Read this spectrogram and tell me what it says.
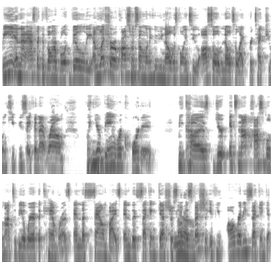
be in that aspect of vulnerability unless you're across from someone who you know is going to also know to like protect you and keep you safe in that realm when you're being recorded because you're it's not possible not to be aware of the cameras and the sound bites and the second guess yourself yeah. especially if you already second guess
